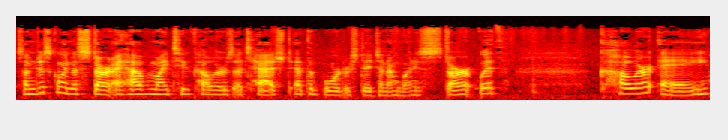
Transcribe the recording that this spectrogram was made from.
So I'm just going to start, I have my two colors attached at the border stitch and I'm going to start with color A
